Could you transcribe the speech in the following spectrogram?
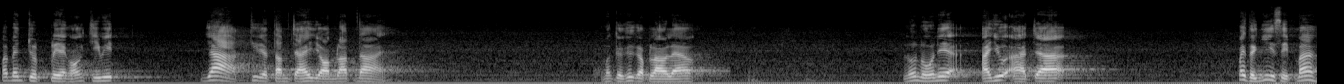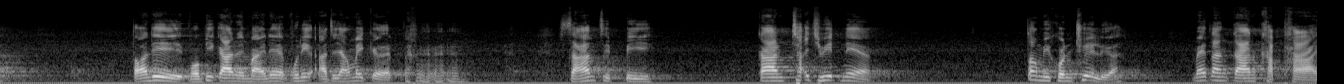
มันเป็นจุดเปลี่ยนของชีวิต ยากที่จะทำใจให้ยอมรับได้ มันเกิดขึ้นกับเราแล้ว หนูหนูเนี่ยอายุอาจจะไม่ถึงยี่สิบมั้งตอนที่ผมพิการใหม่ๆเนี่ยพวกนี้อาจจะยังไม่เกิดสามสิบปี การใช้ชีวิตเนี่ยต้องมีคนช่วยเหลือ แม้ตั้งการขับถ่าย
